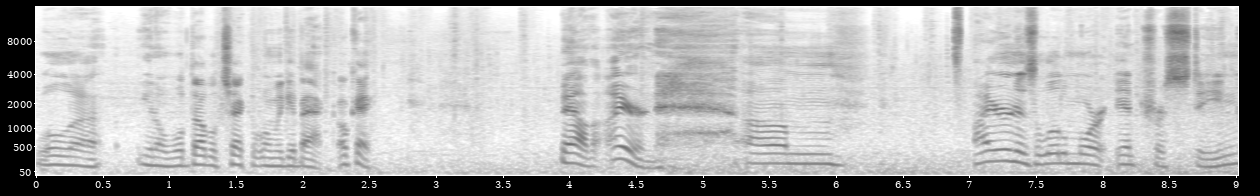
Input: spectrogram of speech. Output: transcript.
We'll, uh, you know, we'll double check it when we get back. Okay. Now, the iron. Um, iron is a little more interesting.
